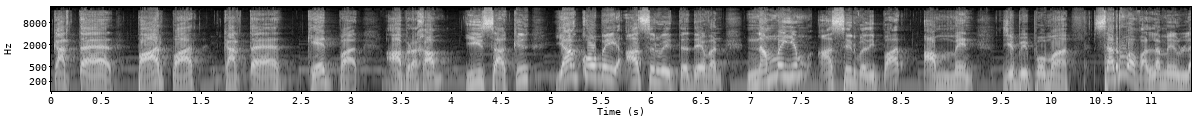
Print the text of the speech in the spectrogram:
கர்த்தர் பார்ப்பார் கர்த்தர் கேட்பார். ஆபிரகாம் ஈசாக்கு யாக்கோபை ஆசீர்வதித்த தேவன் நம்மையும் ஆசீர்வதிப்பார். அம்மேன் ஜெபிப்போமா? சர்வ வல்லமை உள்ள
